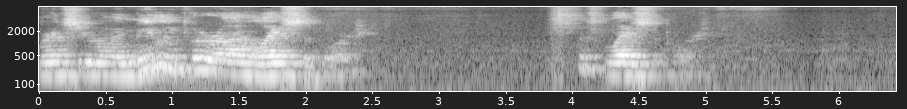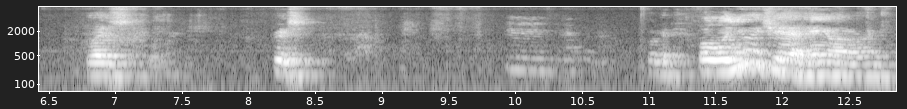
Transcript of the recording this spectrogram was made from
Emergency room immediately put her on life support. That's life support. Life support. Grace, okay, well, when you hit your head, hang on, Oren.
